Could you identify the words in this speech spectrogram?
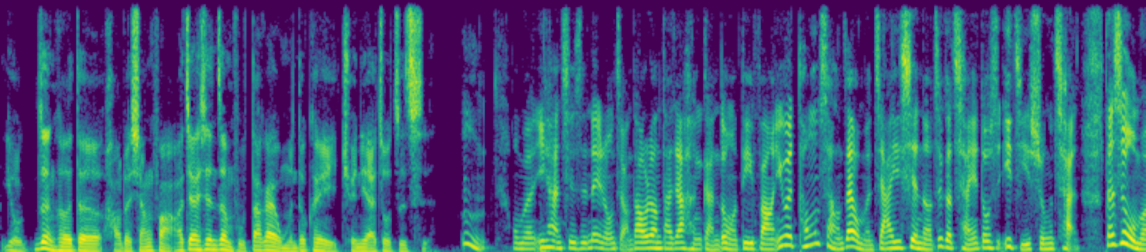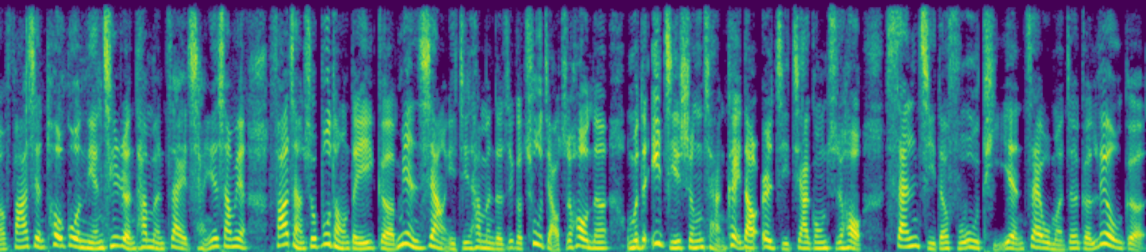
有任何的好的想法，而嘉义县政府大概我们都可以全力来做支持。嗯，我们一看其实内容讲到让大家很感动的地方，因为通常在我们嘉义县呢，这个产业都是一级生产，但是我们发现透过年轻人他们在产业上面发展出不同的一个面向以及他们的这个触角之后呢，我们的一级生产可以到二级加工之后，三级的服务体验，在我们这个六个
